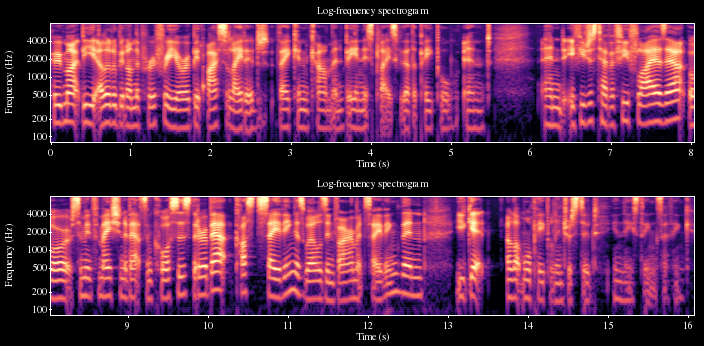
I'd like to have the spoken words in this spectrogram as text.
who might be a little bit on the periphery or a bit isolated, they can come and be in this place with other people and and if you just have a few flyers out or some information about some courses that are about cost saving as well as environment saving, then you get a lot more people interested in these things, I think.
